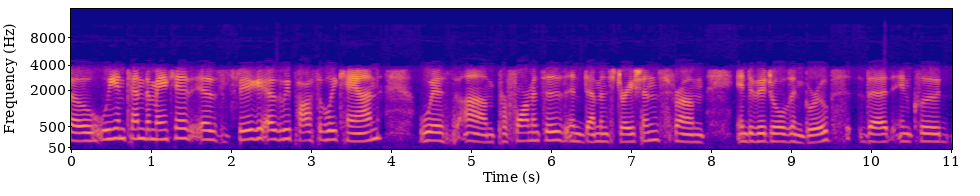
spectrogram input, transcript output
So we intend to make it as big as we possibly can with um, performances and demonstrations from individuals and groups that include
